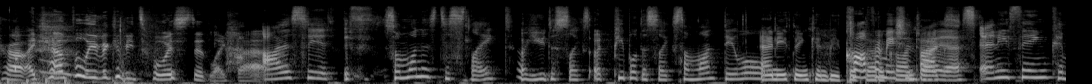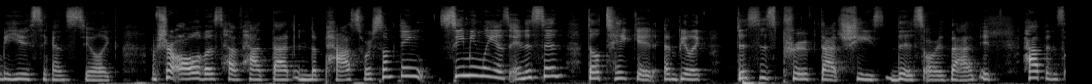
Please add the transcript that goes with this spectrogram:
crap! I can't believe it could be twisted like that. honestly, if, if someone is disliked or you dislike or people dislike someone, they will anything can be clipped out of confirmation bias. Anything can be used against you. Like I'm sure all of us have had that in the past, where something seemingly as innocent, they'll take it and be like, "This is proof that she's this or that." It happens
